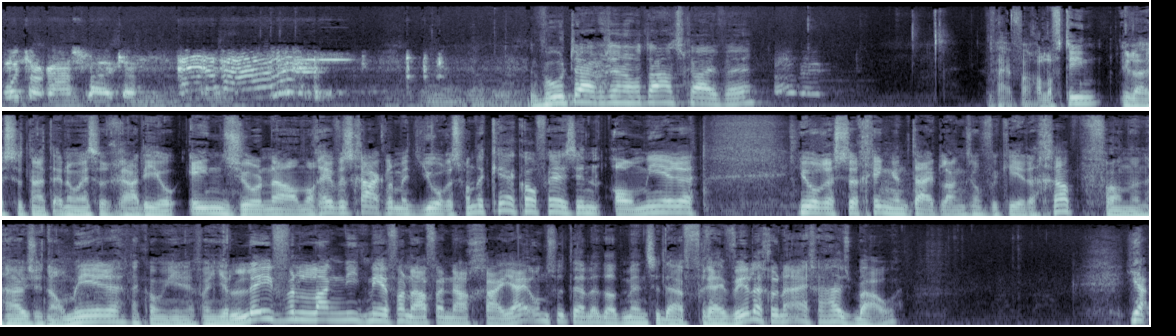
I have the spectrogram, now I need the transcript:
Moet ook aansluiten. De voertuigen zijn nog wat aanschuiven, hè? Vijf voor half tien. U luistert naar het NOS Radio 1 Journaal. Nog even schakelen met Joris van der Kerkhof. Hij is in Almere. Joris, er ging een tijd lang zo'n verkeerde grap van een huis in Almere. Daar kom je van je leven lang niet meer vanaf. En nou ga jij ons vertellen dat mensen daar vrijwillig hun eigen huis bouwen. Ja,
